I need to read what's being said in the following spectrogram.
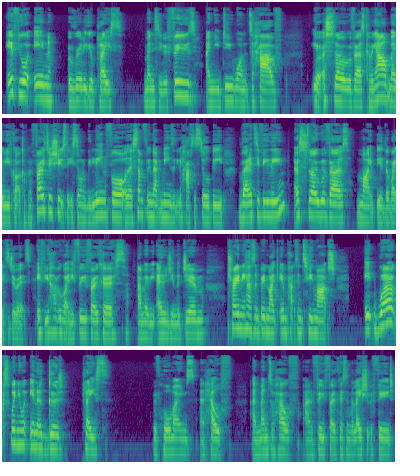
If you're in a really good place mentally with food and you do want to have you know a slower reverse coming out maybe you've got a couple of photo shoots that you still want to be lean for or there's something that means that you have to still be relatively lean a slow reverse might be the way to do it. If you haven't got any food focus and maybe energy in the gym training hasn't been like impacting too much it works when you're in a good place with hormones and health and mental health and food focus and relationship with food,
